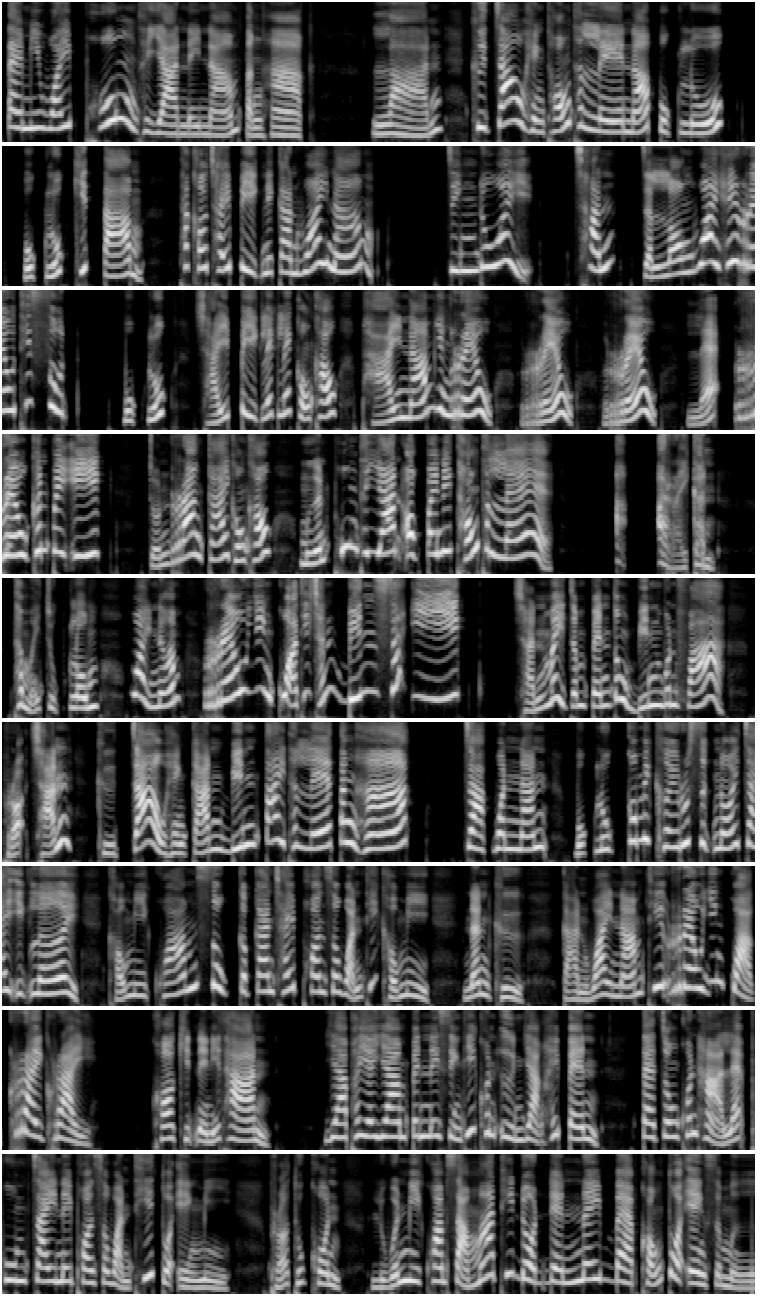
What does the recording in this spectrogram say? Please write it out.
แต่มีไว้พุ่งทะยานในน้ำต่างหาก หลานคือเจ้าแห่งท้องทะเลนะปุกลุก ปุกลุกคิดตาม ถ้าเขาใช้ปีกในการว่ายน้ำจริงด้วย ฉันจะลองว่ายให้เร็วที่สุด ปุกลุก ใช้ปีกเล็กๆของเขาพายน้ำอย่างเร็ว เร็ว เร็ว และเร็วขึ้นไปอีก จนร่างกายของเขาเหมือนพุ่งทะยานออกไปในท้องทะเล อะ อะไรกันทำไมจุกกลมว่ายน้ำเร็วยิ่งกว่าที่ฉันบินซะอีก ฉันไม่จำเป็นต้องบินบนฟ้า เพราะฉันคือเจ้าแห่งการบินใต้ทะเลตั้งหาก จากวันนั้นบุกลุกก็ไม่เคยรู้สึกน้อยใจอีกเลย เขามีความสุขกับการใช้พรสวรรค์ที่เขามี นั่นคือ การว่ายน้ำที่เร็วยิ่งกว่าใครๆ ข้อคิดในนิทาน อย่าพยายามเป็นในสิ่งที่คนอื่นอยากให้เป็น แต่จงค้นหาและภูมิใจในพรสวรรค์ที่ตัวเองมี เพราะทุกคนล้วนมีความสามารถที่โดดเด่นในแบบของตัวเองเสมอ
